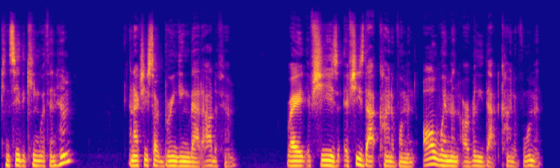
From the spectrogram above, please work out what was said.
can see the king within him, and actually start bringing that out of him. Right? If she's if she's that kind of woman, all women are really that kind of woman.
